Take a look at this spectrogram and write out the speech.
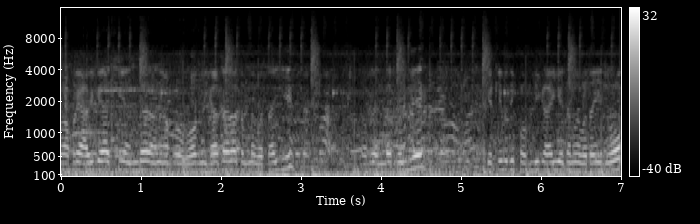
તો આપણે આવી ગયા છીએ અંદર અને આપણો વોક નીકળતા હતા તમને બતાવીએ. આપણે અંદર જઈએ. કેટલી બધી પબ્લિક આવી છે તમે બતાવી જુઓ.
